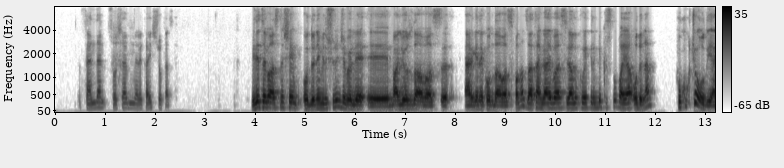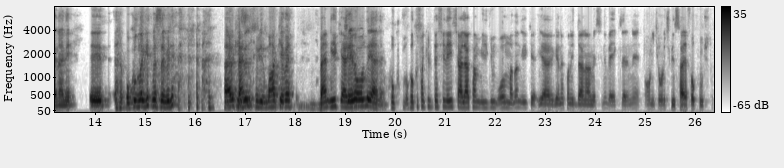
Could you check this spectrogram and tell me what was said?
fenden sosyal bilimlere kayış çok az. Bir de tabii aslında şey o dönemi düşününce böyle e, balyoz davası, Ergenekon davası falan zaten galiba silahlı kuvvetlerin bir kısmı bayağı o dönem hukukçu oldu yani hani e, okuluna gitmese bile herkesin bir mahkeme Ben ilk Ergenekon oldu yani. hukuk, hukuk fakültesiyle hiç alakam ilgim olmadan ilk Ergenekon iddianamesini ve eklerini 12-13 bin sayfa okumuştum.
